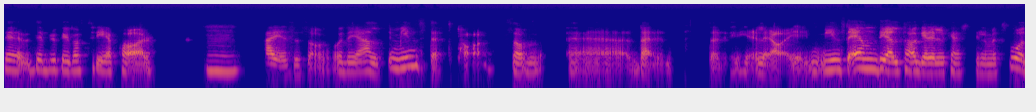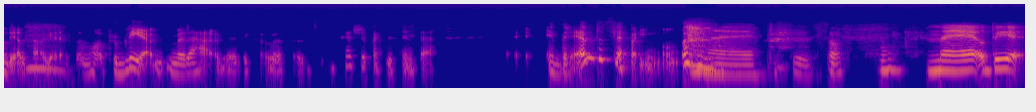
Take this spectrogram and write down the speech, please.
det, det brukar ju vara tre par Mm. varje säsong och det är alltid minst ett par som eh, där, där, eller ja, minst en deltagare eller kanske till och med två deltagare Mm. som har problem med det här. Med liksom, att kanske faktiskt inte är beredd att släppa in någon. Nej, precis. Mm. Nej, och, det,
